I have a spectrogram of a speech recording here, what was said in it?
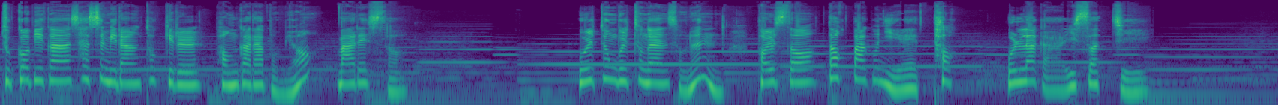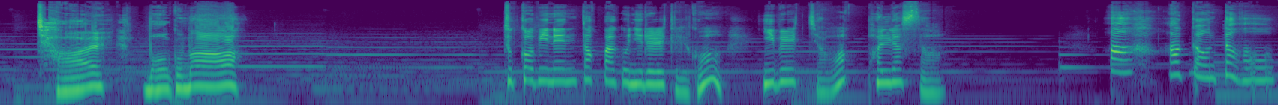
두꺼비가 사슴이랑 토끼를 번갈아 보며 말했어. 울퉁불퉁한 손은 벌써 떡바구니에 턱 올라가 있었지. 잘 먹으마. 두꺼비는 떡바구니를 들고 입을 쩍 벌렸어. 아까운 떡.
